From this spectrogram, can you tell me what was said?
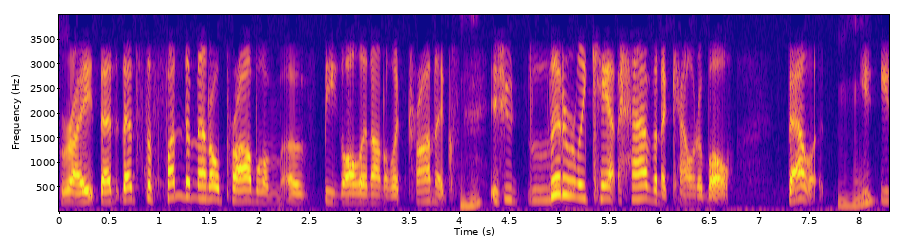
Right. That that's the fundamental problem of being all in on electronics Mm-hmm. is you literally can't have an accountable ballot. Mm-hmm. You, you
